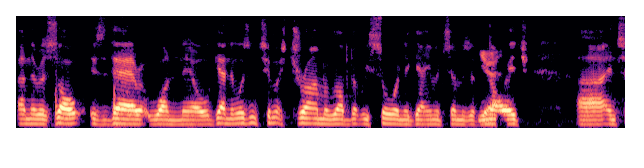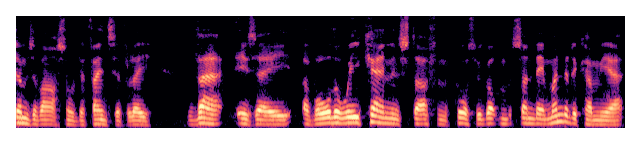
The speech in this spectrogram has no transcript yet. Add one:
and the result is there at 1 0. Again, there wasn't too much drama, Rob, that we saw in the game in terms of yeah. Norwich, uh, in terms of Arsenal defensively. That is a, of all the weekend and stuff, and of course, we've got Sunday and Monday to come yet.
